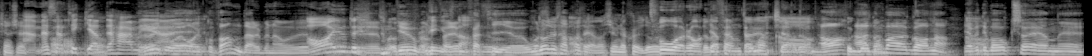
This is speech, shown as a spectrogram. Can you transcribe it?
kanske. Ja, men sen Ja, tycker jag att det här Det var ju med... då AIK vann derbyna av Ja, gjorde det. eh, mot Djurgården för ungefär tio år Då har du sedan. tappat redan, 2007. Då... Två Det raka var 15 fortare. matcher. Ja. de var galna. Jag vet, det var också en, eh,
